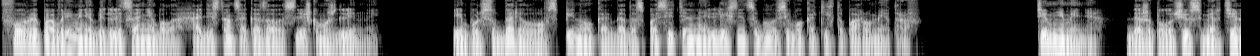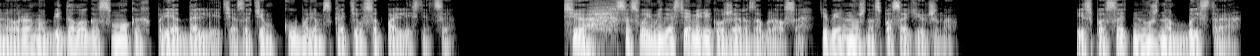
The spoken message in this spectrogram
Форы по времени у беглеца не было, а дистанция оказалась слишком уж длинной. Импульс ударил его в спину, когда до спасительной лестницы было всего каких-то пару метров. Тем не менее, даже получив смертельную рану, бедолага смог их преодолеть, а затем кубарем скатился по лестнице. Все, со своими гостями Рик уже разобрался. Теперь нужно спасать Юджина. И спасать нужно быстро.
